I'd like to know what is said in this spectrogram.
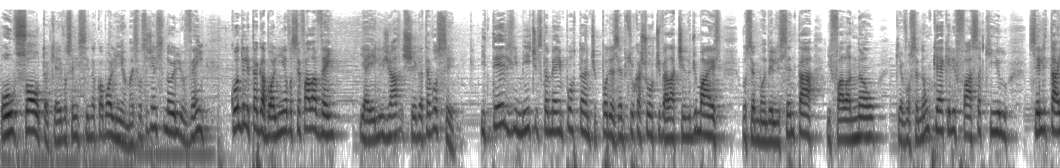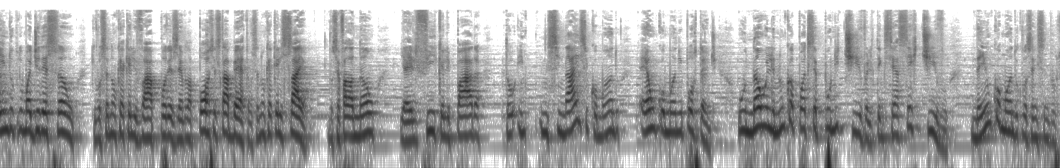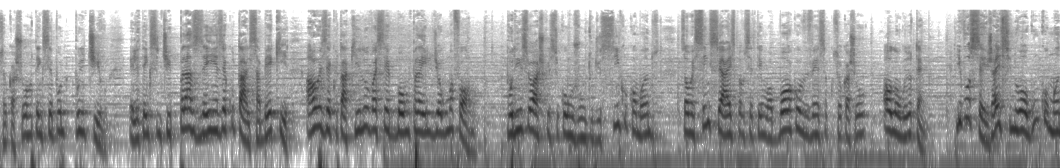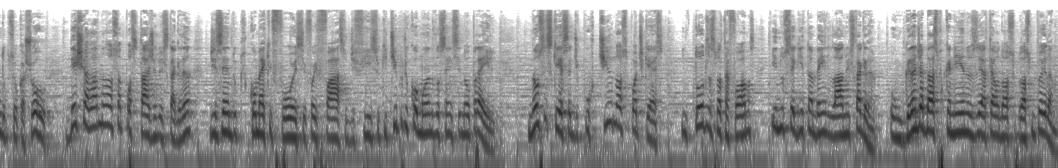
Ou solta, que aí você ensina com a bolinha. Mas se você já ensinou ele o vem, quando ele pega a bolinha, você fala vem. E aí ele já chega até você. E ter limites também é importante. Por exemplo, se o cachorro estiver latindo demais, você manda ele sentar e fala não, que você não quer que ele faça aquilo. Se ele está indo para uma direção que você não quer que ele vá, por exemplo, a porta está aberta, você não quer que ele saia, você fala não, e aí ele fica, ele para. Então, ensinar esse comando é um comando importante. O não ele nunca pode ser punitivo, ele tem que ser assertivo. Nenhum comando que você ensina para o seu cachorro tem que ser punitivo. Ele tem que sentir prazer em executar e saber que ao executar aquilo vai ser bom para ele de alguma forma. Por isso eu acho que esse conjunto de cinco comandos são essenciais para você ter uma boa convivência com o seu cachorro ao longo do tempo. E você, já ensinou algum comando para o seu cachorro? Deixa lá na nossa postagem do Instagram dizendo como é que foi, se foi fácil, difícil, que tipo de comando você ensinou para ele. Não se esqueça de curtir o nosso podcast em todas as plataformas e nos seguir também lá no Instagram. Um grande abraço para caninos e até o nosso próximo programa.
